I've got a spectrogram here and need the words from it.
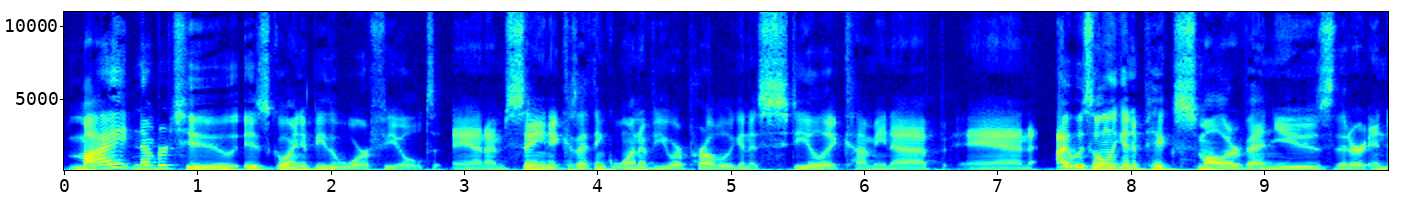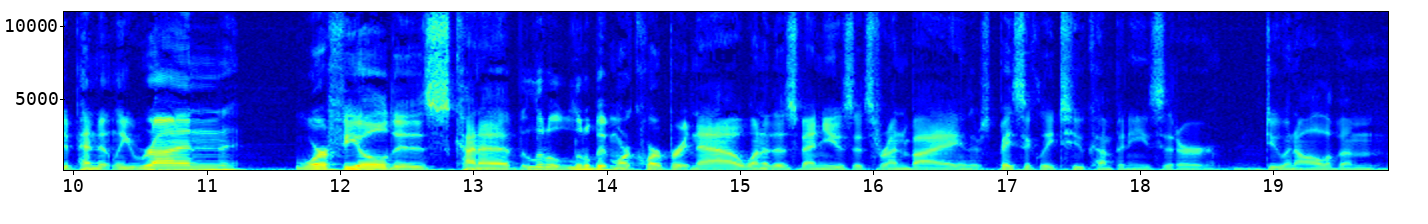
My number two is going to be the Warfield, and I'm saying it because I think one of you are probably going to steal it coming up. And I was only going to pick smaller venues that are independently run. Warfield is kind of a little little bit more corporate now. One of those venues that's run by there's basically two companies that are doing all of them,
